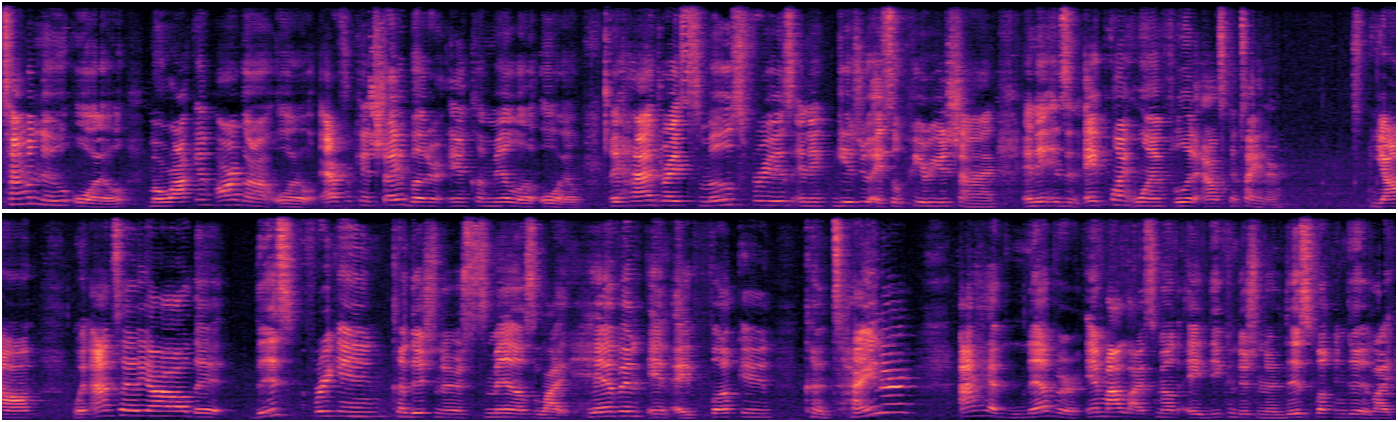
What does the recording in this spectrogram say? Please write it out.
tamanu oil, Moroccan argan oil, African shea butter, and camellia oil. It hydrates, smooths frizz, and it gives you a superior shine. And it is an 8.1 fluid ounce container. Y'all, when I tell y'all that this freaking conditioner smells like heaven in a fucking container. I have never in my life smelled a deep conditioner this fucking good. Like,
